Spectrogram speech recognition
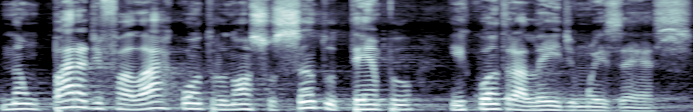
não para de falar contra o nosso santo templo e contra a lei de Moisés.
